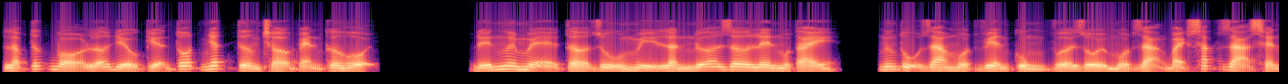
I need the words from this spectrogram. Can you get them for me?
lập tức bỏ lỡ điều kiện tốt nhất tương trở bẹn cơ hội. Đến người mẹ tờ rủ mì lần nữa giơ lên một tay, ngưng tụ ra một viên cùng vừa rồi một dạng bạch sắc giả sen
